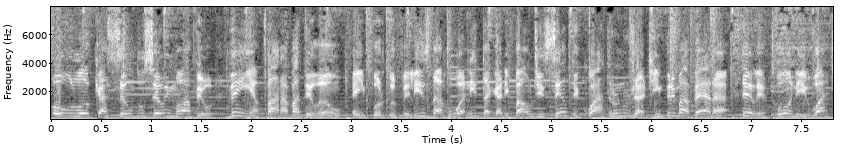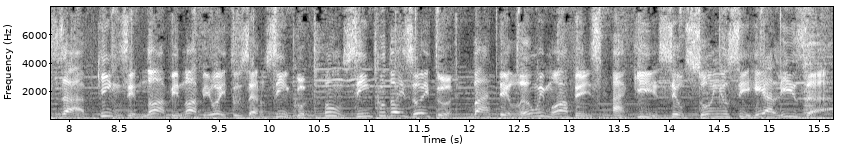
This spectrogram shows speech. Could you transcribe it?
ou locação do seu imóvel. Venha para Batelão, em Porto Feliz, na rua Anitta Garibaldi 104, no Jardim Primavera. Telefone WhatsApp 15 99805 1528. Batelão Imóveis. Aqui seu sonho se realiza.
